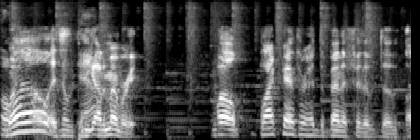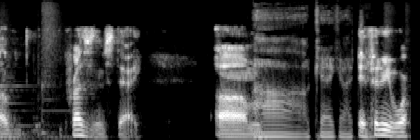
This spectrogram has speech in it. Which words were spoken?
Oh, well, it's, no you got to remember it. Well, Black Panther had the benefit of the of President's Day. Um, Ah, okay, I got you. Infinity War.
